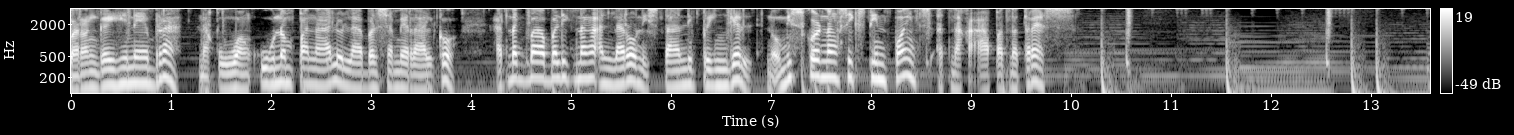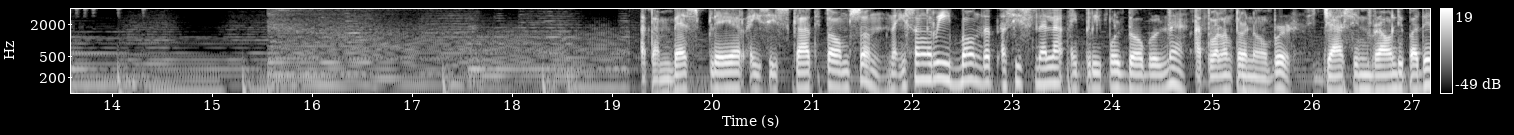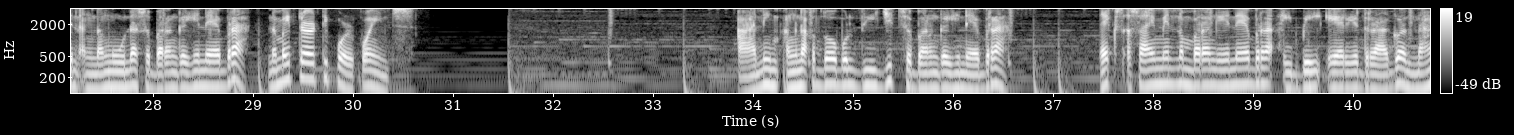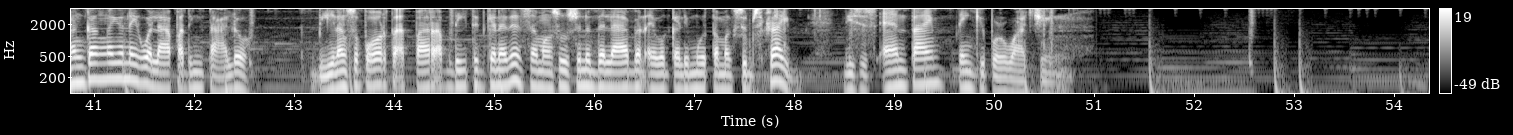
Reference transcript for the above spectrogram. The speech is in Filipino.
Barangay Hinebra, nakuha ang unang panalo laban sa Meralco at nagbabalik na nga ang laro ni Stanley Pringle na umiscore ng 16 points at nakaapat na tres. At ang best player ay si Scotty Thompson na isang rebound at assist na lang ay triple-double na at walang turnover. Si Justin Brownlee pa din ang nanguna sa Barangay Hinebra na may 34 points. Anim ang naka-double digit sa Barangay Hinebra. Next assignment ng Barangay Hinebra ay Bay Area Dragon na hanggang ngayon ay wala pa ding talo. Bilang suporta at para updated ka na din sa mga susunod na laban ay huwag kalimutan mag-subscribe. This is End Time. Thank you for watching.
